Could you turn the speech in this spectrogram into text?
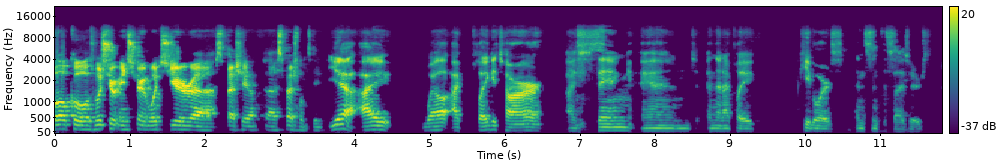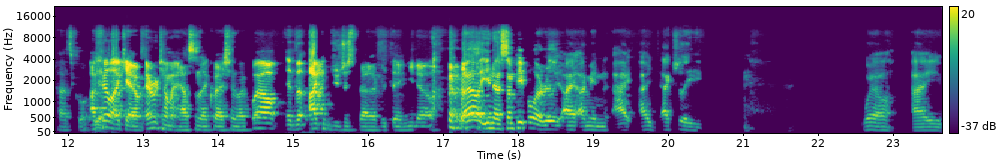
vocals? What's your instrument? What's your uh, special uh, specialty? Yeah. I, well, I play guitar, I sing, and, and then I play keyboards and synthesizers. That's cool. I Yeah. feel like yeah. Every time I ask them that question, like, well, I can do just about everything, you know. well, you know, some people are really. I, I mean, I, I actually. Well, I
